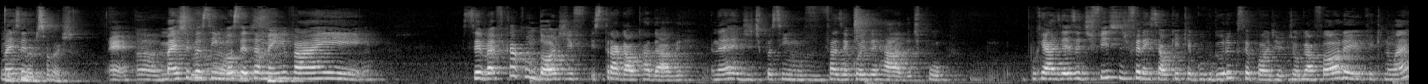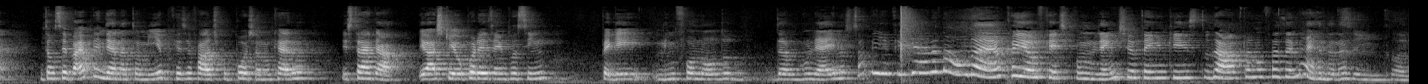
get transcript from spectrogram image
Mas você primeiro semestre. é. Ah, Mas, tipo assim, você também vai. Você vai ficar com dó de estragar o cadáver, né? De, tipo assim, fazer coisa errada. Tipo. Porque às vezes é difícil diferenciar o que que é gordura que você pode jogar fora e o que que não é. Então você vai aprender anatomia porque você fala, tipo, poxa, eu não quero estragar. Eu acho que eu, por exemplo, assim, peguei linfonodo da mulher e não sabia o que que era, não, na época. E eu fiquei, tipo, gente, eu tenho que estudar pra não fazer merda, né? Sim, claro.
